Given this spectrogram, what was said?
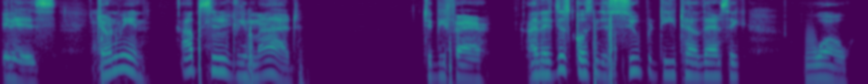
It is. Do you know what I mean? Absolutely mad. To be fair. And it just goes into super detail there. It's like, whoa.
